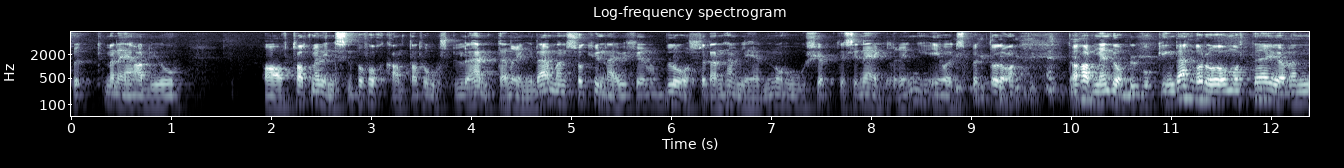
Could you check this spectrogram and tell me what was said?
brutt. Men jeg hadde jo avtalt med Vincent på forkant at hun skulle hente en ring der, men så kunne jeg jo ikke blåse den hemmeligheten når hun kjøpte sin egen ring i Sprut. Og da, da hadde vi en dobbeltbooking der, og da måtte jeg gjøre en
